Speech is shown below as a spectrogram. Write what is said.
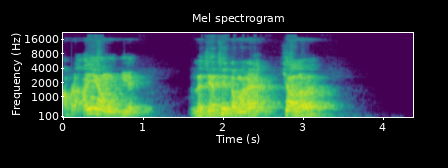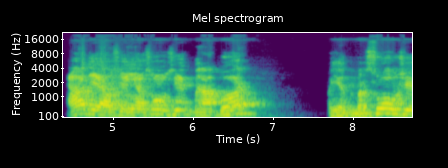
આપણે અહીંયા મૂકીએ. એટલે જેથી તમારે ખ્યાલ આવે. આ જે આવશે, અહીંયા શું આવશે? બરાબર. અહીંયા તમારે સો આવશે?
